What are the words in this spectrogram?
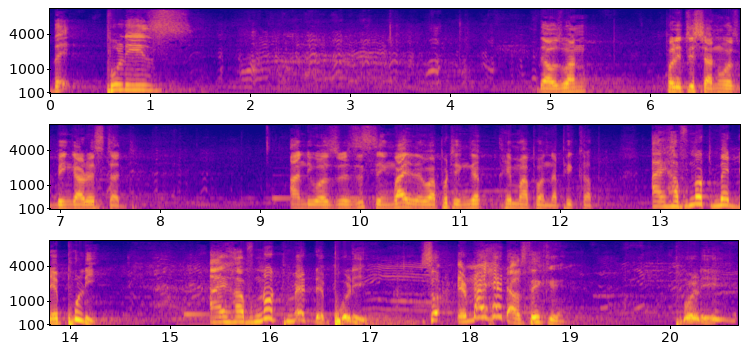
the police. There was one politician who was being arrested. And he was resisting while they were putting him up on the pickup. I have not made the pulley. I have not made the pulley. So in my head, I was thinking, pulley,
